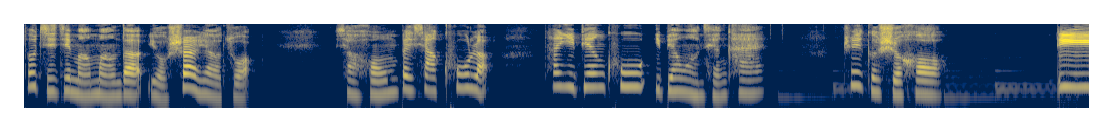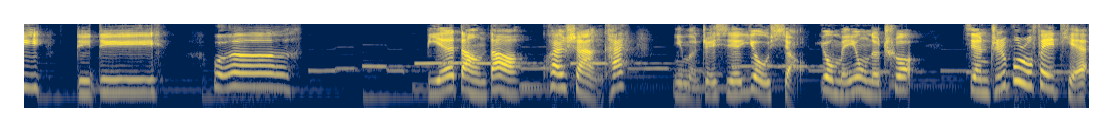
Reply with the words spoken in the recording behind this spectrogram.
都急急忙忙的，有事儿要做。小红被吓哭了，她一边哭一边往前开。这个时候，滴滴滴，我别挡道，快闪开！你们这些又小又没用的车，简直不如废铁。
